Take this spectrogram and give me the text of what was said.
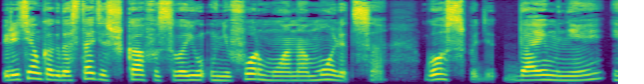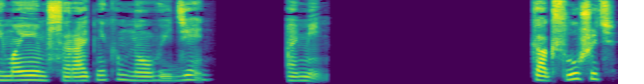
Перед тем, как достать из шкафа свою униформу, она молится, «Господи, дай мне и моим соратникам новый день. Аминь». Как слушать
